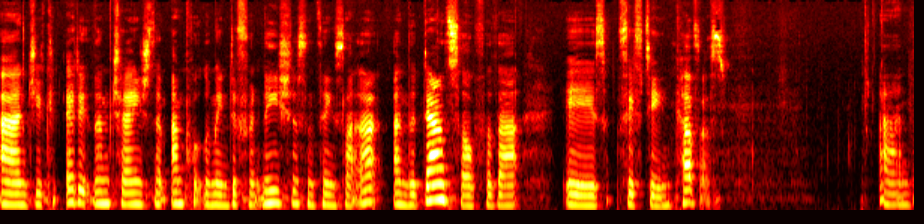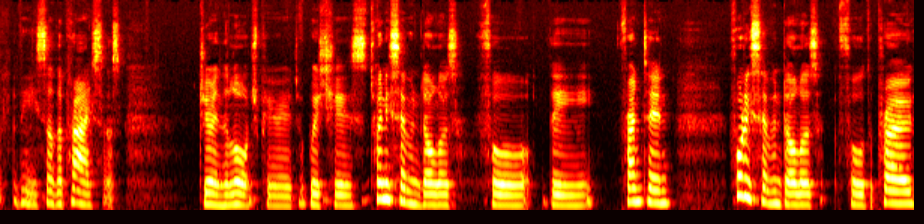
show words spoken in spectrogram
and you can edit them, change them and put them in different niches and things like that. And the downsell for that is 15 covers. And these are the prices during the launch period, which is $27 for the front end, $47 for the Pro,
